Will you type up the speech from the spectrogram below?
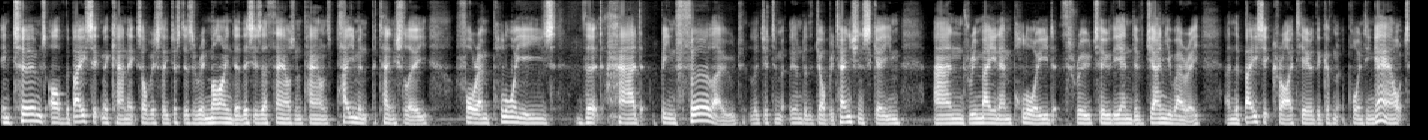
in terms of the basic mechanics, obviously, just as a reminder, this is a thousand pounds payment potentially for employees that had been furloughed legitimately under the job retention scheme and remain employed through to the end of January. And the basic criteria the government are pointing out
